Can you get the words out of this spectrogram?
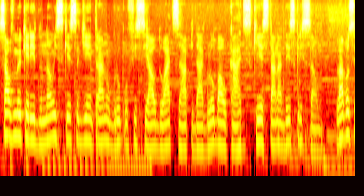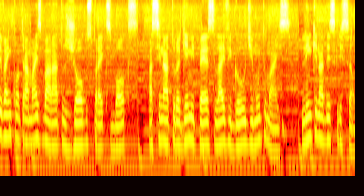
Salve meu querido, não esqueça de entrar no grupo oficial do WhatsApp da Global Cards que está na descrição. Lá você vai encontrar mais baratos jogos para Xbox, assinatura Game Pass, Live Gold e muito mais. Link na descrição.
